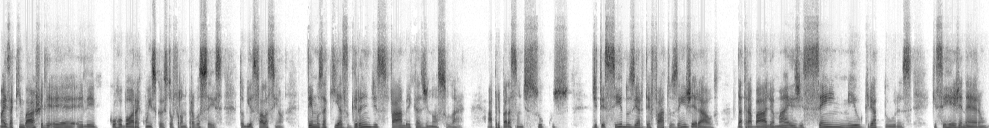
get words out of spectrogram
Mas aqui embaixo ele, é, ele corrobora com isso que eu estou falando para vocês. Tobias fala assim, ó: temos aqui as grandes fábricas de nosso lar, a preparação de sucos, de tecidos e artefatos em geral, dá trabalho a mais de 100 mil criaturas que se regeneram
